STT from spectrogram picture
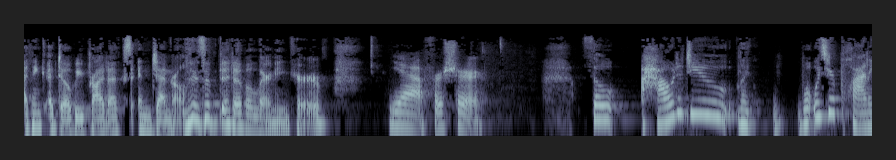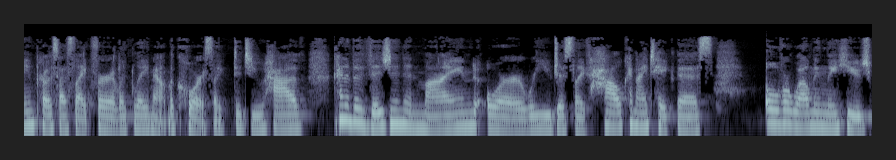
I think Adobe products in general. There's a bit of a learning curve. Yeah, for sure. So how did you like what was your planning process like for like laying out the course? Like did you have kind of a vision in mind or were you just like how can i take this overwhelmingly huge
